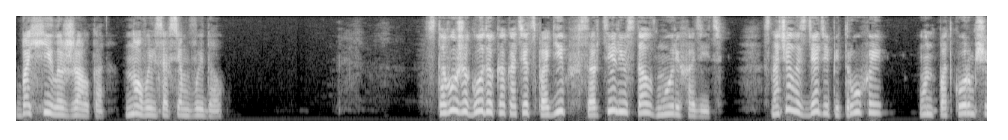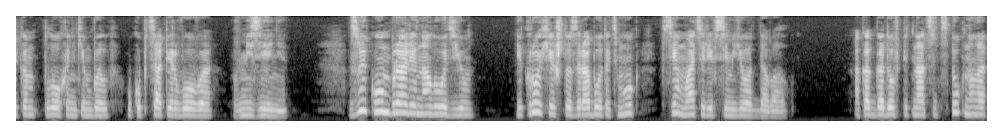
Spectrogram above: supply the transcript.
бахила жалко, новые совсем выдал. С того же года, как отец погиб, с артелью стал в море ходить. Сначала с дядей Петрухой, он подкормщиком плохоньким был у купца Первого, в Мизене. Зуйком брали на лодью, и крохи, что заработать мог, все матери в семью отдавал. А как годов пятнадцать стукнуло,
